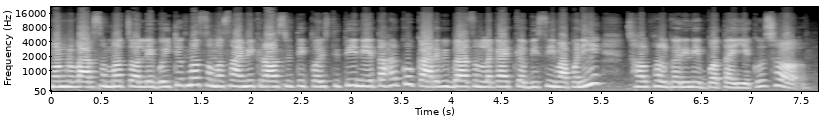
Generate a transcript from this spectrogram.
मंगलबारसम्म चल्ने बैठकमा समसामयिक राजनैतिक परिस्थिति नेताहरूको कार्यविभाजन लगायतका विषयमा पनि छलफल गरिने बताइएको छ।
